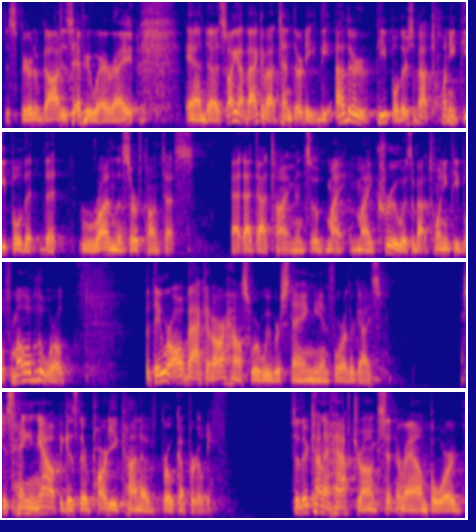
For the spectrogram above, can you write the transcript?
the Spirit of God is everywhere, right? And uh, so I got back about 10:30. The other people, there's about 20 people that that run the surf contests at, at that time, and so my my crew was about 20 people from all over the world. But they were all back at our house where we were staying, me and four other guys, just hanging out because their party kind of broke up early. So they're kind of half drunk, sitting around, bored.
